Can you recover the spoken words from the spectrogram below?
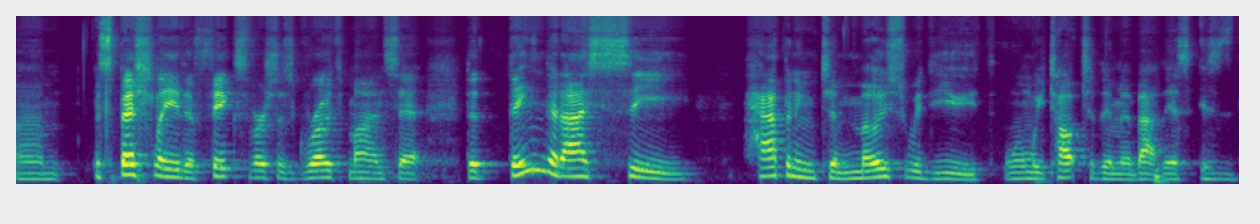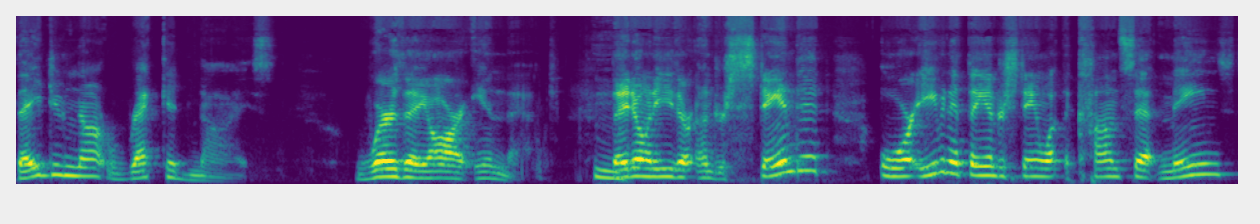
um, especially the fixed versus growth mindset. The thing that I see happening to most with youth when we talk to them about this is they do not recognize where they are in that. Mm. They don't either understand it or even if they understand what the concept means,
